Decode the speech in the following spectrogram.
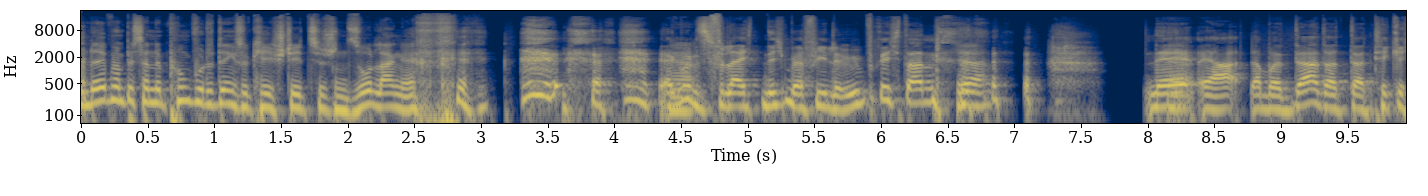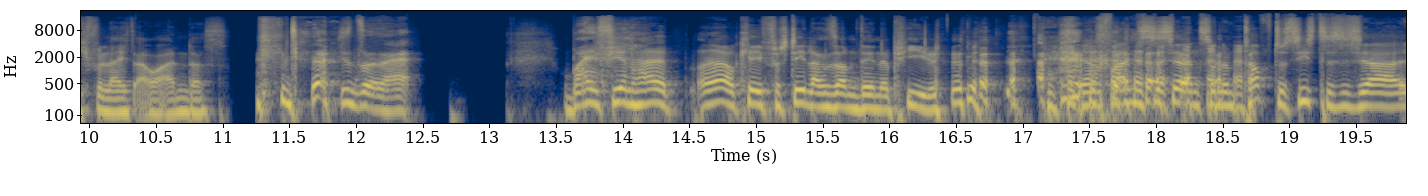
Und irgendwann bist du an dem Punkt, wo du denkst, okay, ich stehe schon so lange. ja, gut, ist vielleicht nicht mehr viele übrig dann. Ja. nee, ja. ja, aber da, da, da ticke ich vielleicht auch anders. so, äh. Wobei viereinhalb. Ah, okay, ich verstehe langsam den Appeal. ja, vor allem ist es ja in so einem Topf. Du siehst, das ist ja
